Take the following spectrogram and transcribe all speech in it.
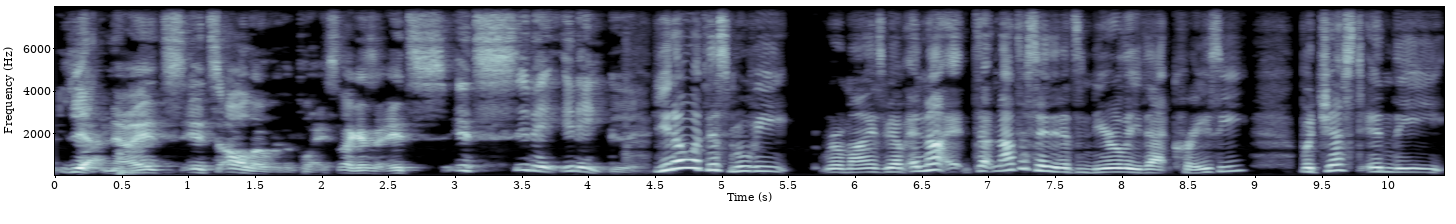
Yeah, no, it's it's all over the place. Like I said, it's it's it ain't it ain't good. You know what this movie reminds me of, and not not to say that it's nearly that crazy, but just in the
